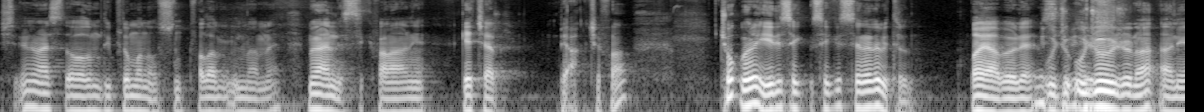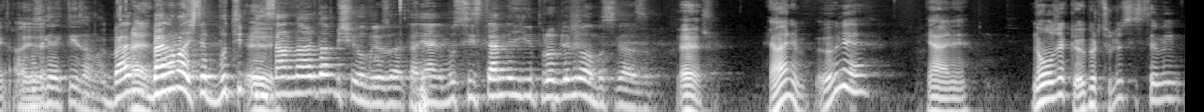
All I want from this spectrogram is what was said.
işte üniversite oğlum diploman olsun falan bilmem ne. Mühendislik falan hani geçer bir akçe falan. Çok böyle 7-8 senede bitirdim. Baya böyle Mis ucu, gibi ucu diyorsun. ucuna hani Olması gerektiği zaman. Ben Evet. ben ama işte bu tip Evet. insanlardan bir şey oluyor zaten. Yani bu sistemle ilgili problemin olması lazım. Evet. Yani öyle. Yani ne olacak ki öbür türlü sistemin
